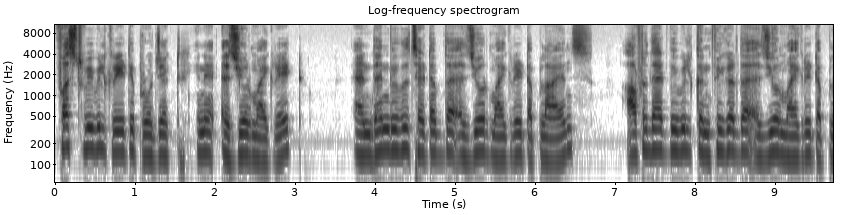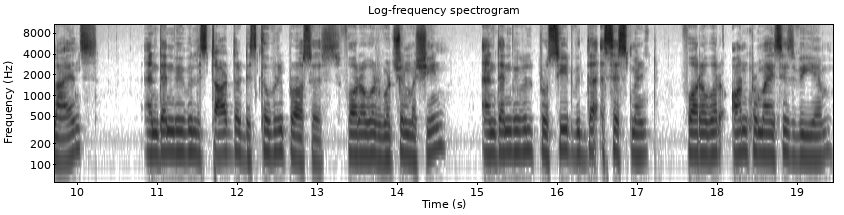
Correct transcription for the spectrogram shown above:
First we will create a project in Azure Migrate and then we will set up the Azure Migrate appliance. After that we will configure the Azure Migrate appliance and then we will start the discovery process for our virtual machine and then we will proceed with the assessment for our on-premises VM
